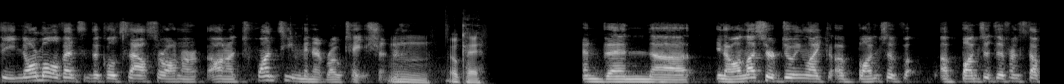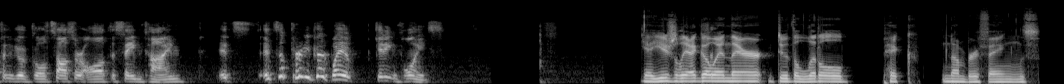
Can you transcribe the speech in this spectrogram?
the normal events in the Gold Saucer are on a on a twenty minute rotation. Mm, okay. and then uh, you know unless you're doing like a bunch of a bunch of different stuff in your gold saucer all at the same time it's it's a pretty good way of getting points Yeah, usually I go in there, do the little pick number things,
